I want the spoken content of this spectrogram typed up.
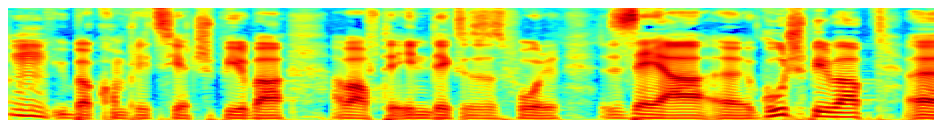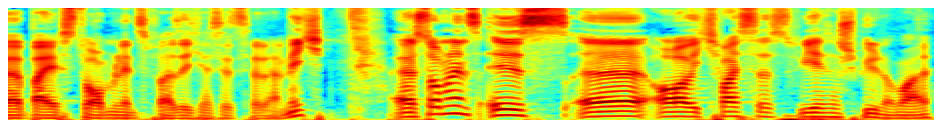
Mhm. überkompliziert spielbar. Aber auf der Index ist es wohl sehr äh, gut spielbar. Äh, bei Stormlands weiß ich das jetzt leider nicht. Äh, Stormlands ist, äh, oh, ich weiß das, wie heißt das Spiel nochmal?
